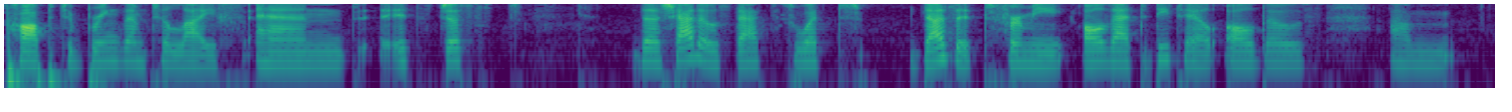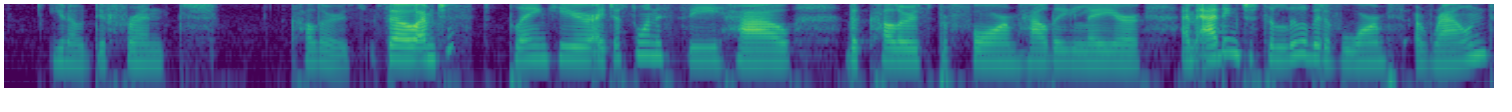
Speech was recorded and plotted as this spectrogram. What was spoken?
pop to bring them to life and it's just the shadows that's what does it for me all that detail all those um you know different colors so i'm just playing here. I just want to see how the colors perform, how they layer. I'm adding just a little bit of warmth around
